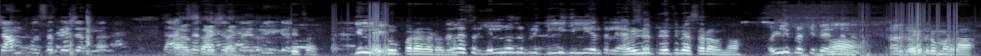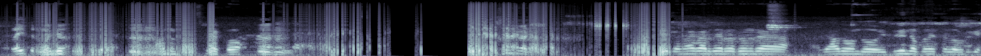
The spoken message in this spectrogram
ಶಾಂಪು ಸತೀಶ್ ಅಂತ. ಅಂತ ಗಿಲ್ಲಿ. ಸೂಪರ್ ಆಗಿ ಅಲ್ಲ ಸರ್ ಎಲ್ಲೋದ್ರು ಬರೀ ಗಿಲ್ಲಿ ಗಿಲ್ಲಿ ಅಂತಲ್ಲ ಯಾಕೆ ಹಳ್ಳಿ ಪ್ರತಿಭೆ ಸರ್ ಅವನು. ಹಳ್ಳಿ ಪ್ರತಿಭೆ ಅಂತ ರೈತರ ಮಗ. ರೈತರ ಮಗ. ಚೆನ್ನಾಗಿ ಆಡದೇ ಇರೋದು ಅಂದ್ರೆ ಯಾವ್ದೋ ಒಂದು ಇದರಿಂದ ಬಂದೈತಲ್ಲ ಹುಡುಗಿ.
